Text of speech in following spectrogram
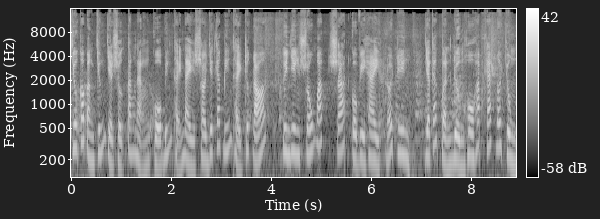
chưa có bằng chứng về sự tăng nặng của biến thể này so với các biến thể trước đó, Tuy nhiên, số mắc SARS-CoV-2 nói riêng và các bệnh đường hô hấp khác nói chung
